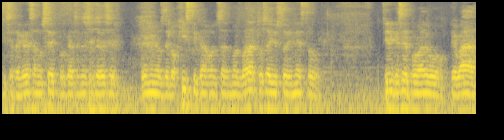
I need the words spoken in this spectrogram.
y se regresa, no sé por qué hacen eso, debe ser términos de logística, o sea, más barato, o sea, yo estoy en esto, tiene que ser por algo que va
